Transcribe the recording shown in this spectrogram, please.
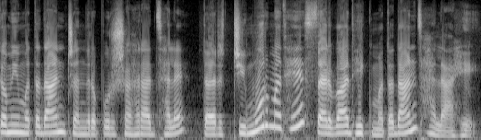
कमी मतदान चंद्रपूर शहरात झालंय. तर चिमूरमध्ये सर्वाधिक मतदान झालं आहे.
